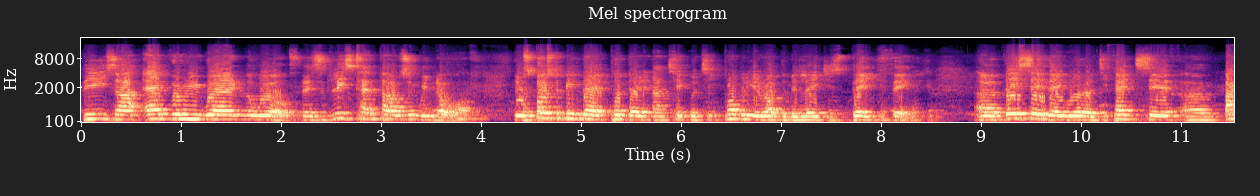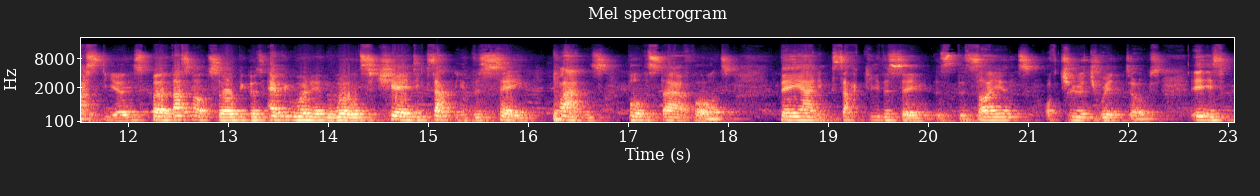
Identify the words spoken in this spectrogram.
these are everywhere in the world. There's at least 10,000 we know of. They're supposed to have been there, put there in antiquity, probably around the Middle Ages, they think. Um, they say they were defensive um, bastions, but that's not so because everyone in the world shared exactly the same plans for the star forts. They had exactly the same as the science of church windows. It is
